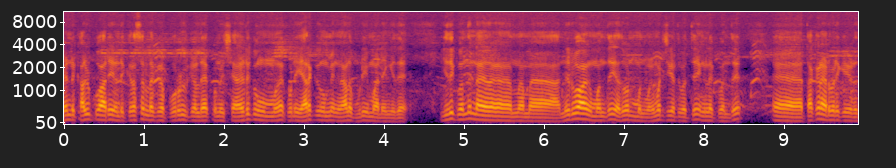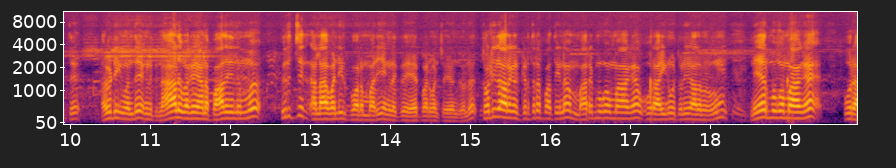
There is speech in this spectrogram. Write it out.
ரெண்டு கல்குவாரி ரெண்டு கிரசரில் இருக்கிற பொருட்களை கொஞ்சம் ச- எடுக்கவும் கொஞ்சம் இறக்கவும் எங்களால் முடிய மாட்டேங்குது. இதுக்கு வந்து ந- நம்ம நிர்வாகம் வந்து ஏதோ ஒன்று விமர்சிக்கிறது பற்றி எங்களுக்கு வந்து தக்க நடவடிக்கை எடுத்து மறுபடியும் வந்து எங்களுக்கு நாலு வகையான பாதையிலும் பிரித்து நல்லா வண்டியில் போகிற மாதிரி எங்களுக்கு ஏற்பாடு பண்ண செய்யணும்னு சொல்லி தொழிலாளர்கள் கிட்டத்தட்ட பார்த்தீங்கன்னா மறைமுகமாக ஒரு ஐநூறு தொழிலாளர்களும் நேர்முகமாக ஒரு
